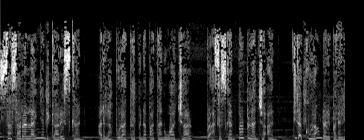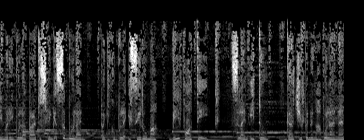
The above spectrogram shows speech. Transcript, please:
Sasaran lain yang digariskan adalah purata pendapatan wajar berasaskan perbelanjaan tidak kurang daripada RM5,800 sebulan bagi kumpulan isi rumah B40. Selain itu, gaji penengah bulanan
